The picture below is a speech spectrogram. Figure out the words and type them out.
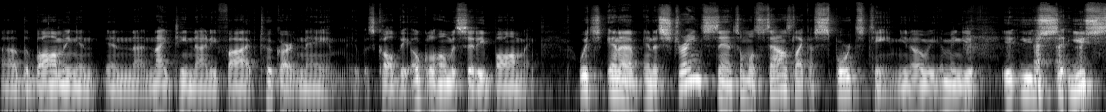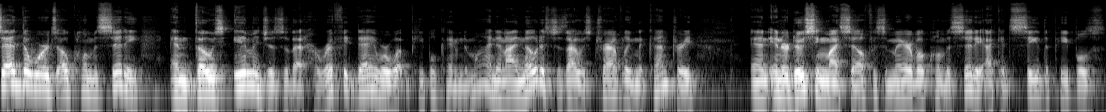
Uh, the bombing in, in uh, 1995 took our name. It was called the Oklahoma City bombing, which, in a in a strange sense, almost sounds like a sports team. You know, I mean, you you, you said the words Oklahoma City, and those images of that horrific day were what people came to mind. And I noticed as I was traveling the country and introducing myself as the mayor of Oklahoma City, I could see the people's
